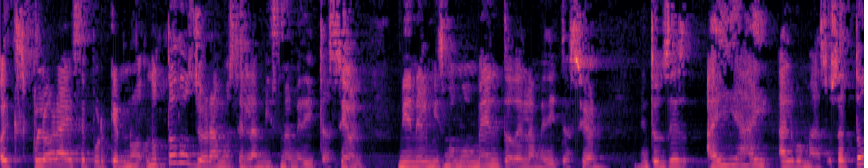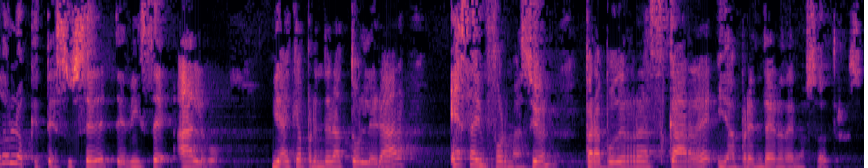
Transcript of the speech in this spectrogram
explora ese porque no, no todos lloramos en la misma meditación, ni en el mismo momento de la meditación. Entonces, ahí hay algo más. O sea, todo lo que te sucede te dice algo y hay que aprender a tolerar esa información para poder rascarle y aprender de nosotros.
